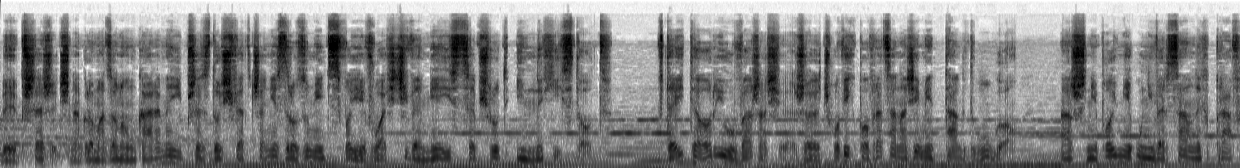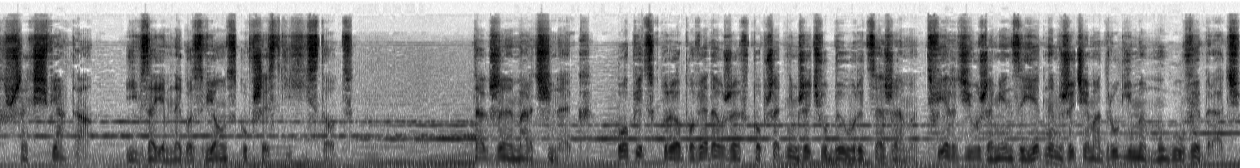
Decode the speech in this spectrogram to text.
by przeżyć nagromadzoną karmę i przez doświadczenie zrozumieć swoje właściwe miejsce wśród innych istot. W tej teorii uważa się, że człowiek powraca na Ziemię tak długo, aż nie pojmie uniwersalnych praw wszechświata i wzajemnego związku wszystkich istot. Także Marcinek, chłopiec, który opowiadał, że w poprzednim życiu był rycerzem, twierdził, że między jednym życiem a drugim mógł wybrać,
